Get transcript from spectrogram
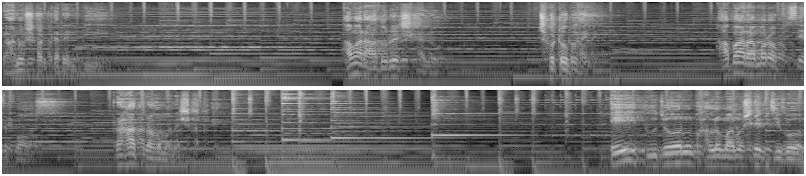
রানু সরকারের বিয়ে। আমার আদরের শ্যালো, ছোট ভাই, আবার আমার অফিসের বস, রাহাত রহমানের সাথে। এই দুজন ভালো মানুষের জীবন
